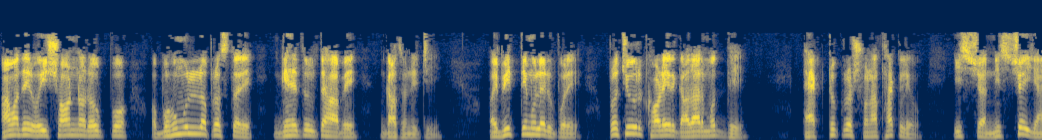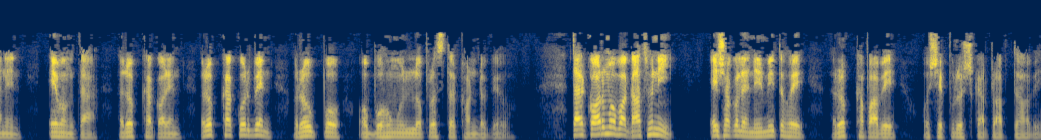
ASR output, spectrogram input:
আমাদের ওই স্বর্ণ, রৌপ্য ও বহুমূল্য প্রস্তরে গেঁথে তুলতে হবে গাঁথনিটি। ওই ভিত্তিমূলের উপরে প্রচুর খড়ের গাদার মধ্যে এক টুকরো সোনা থাকলেও ঈশ্বর নিশ্চয়ই জানেন এবং তা রক্ষা করেন। রক্ষা করবেন রৌপ্য ও বহুমূল্য প্রস্তর খণ্ডকেও। তার কর্ম বা গাঁথনি এই সকলে নির্মিত হয়ে রক্ষা পাবে ও সে পুরস্কার প্রাপ্ত হবে।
